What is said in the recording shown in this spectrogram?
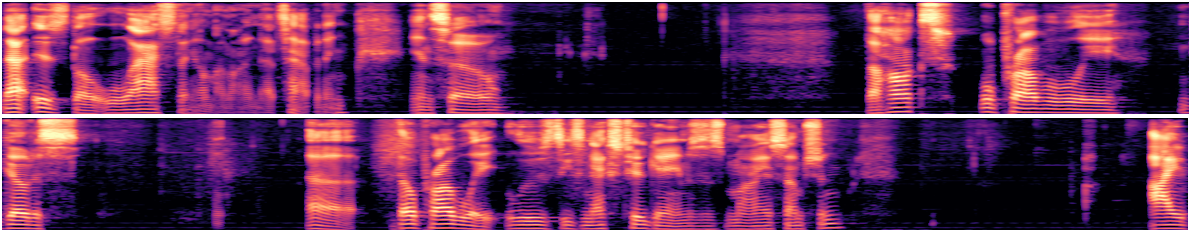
that is the last thing on my mind that's happening, and so the Hawks will probably go to. Uh, they'll probably lose these next two games, is my assumption. I.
